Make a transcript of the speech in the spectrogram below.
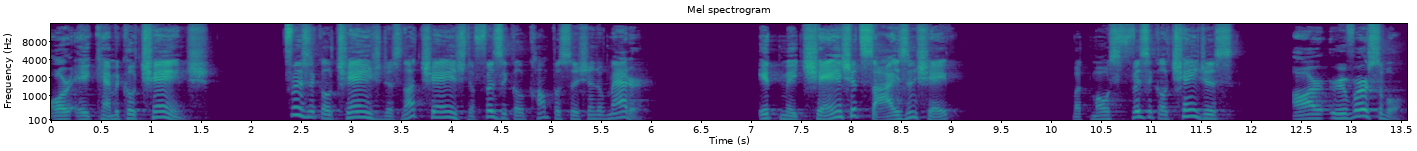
or a chemical change. Physical change does not change the physical composition of matter. It may change its size and shape, but most physical changes are reversible.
